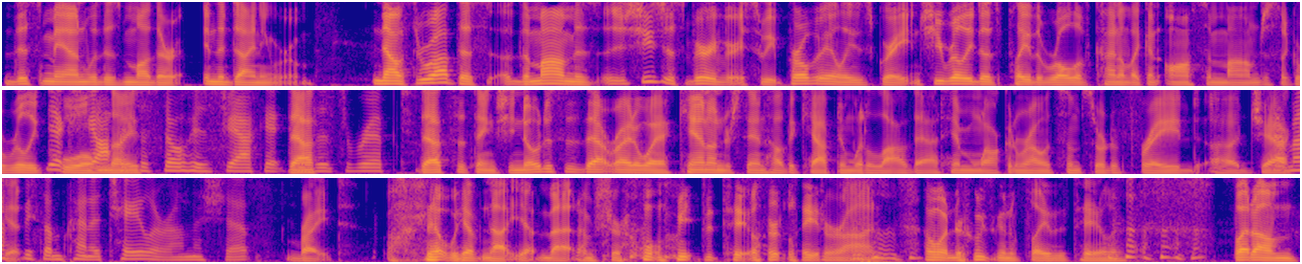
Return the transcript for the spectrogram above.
this man with his mother in the dining room. Now, throughout this, uh, the mom is she's just very, very sweet. Pearl Bailey is great, and she really does play the role of kind of like an awesome mom, just like a really Yeah, cool, she offers nice. to sew his jacket because That's it's ripped. That's the thing. She notices that right away. I can't understand how the captain would allow that. Him walking around with some sort of frayed uh, jacket. There must be some kind of tailor on the ship. Right. that we have not yet met. I'm sure we'll meet the tailor later on. I wonder who's going to play the tailor. But um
